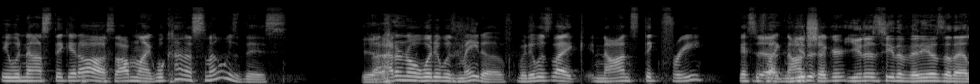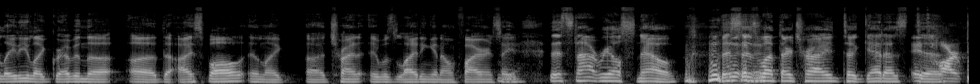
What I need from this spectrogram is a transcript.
it would not stick at all. So I'm like, what kind of snow is this? Yeah, I don't know what it was made of, but it was like non-stick free. It's Yeah, like you non-sugar. di- You, didn't see the videos of that lady like grabbing the uh the ice ball and like uh trying it was lighting it on fire and saying that's not real snow. this is what they're trying to get us to. Harp.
